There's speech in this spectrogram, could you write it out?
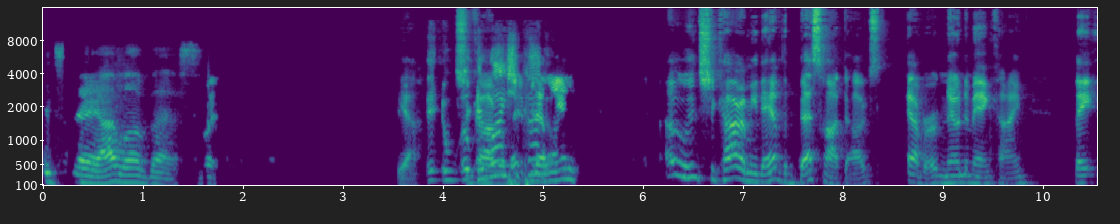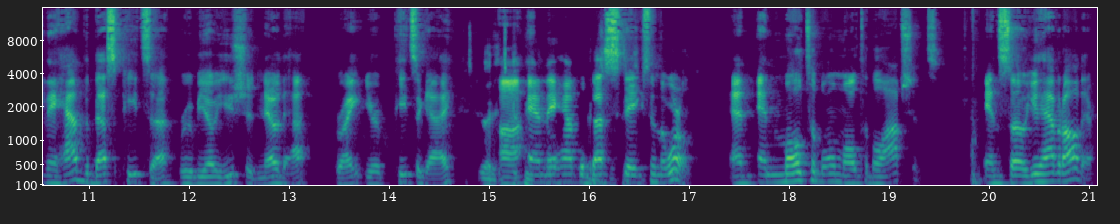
could stay. I love this. Yeah. It- and Chicago. why Chicago? Atlanta- oh, in Chicago, I mean, they have the best hot dogs ever known to mankind. They they have the best pizza, Rubio. You should know that, right? You're a pizza guy, It's good, it's uh, and they have the best steaks in the world, and and multiple multiple options. And so you have it all there.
